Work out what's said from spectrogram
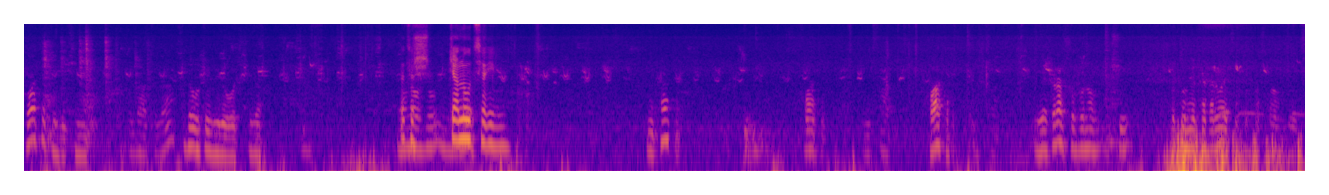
Хватить туди чи ні? Туда, туда. До тої вірьовочки, так. Це ж тянуться їм. Не хватить? Хватить. Хватить. І якраз, щоб воно чи потім як оторветься, то поставив. десь.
